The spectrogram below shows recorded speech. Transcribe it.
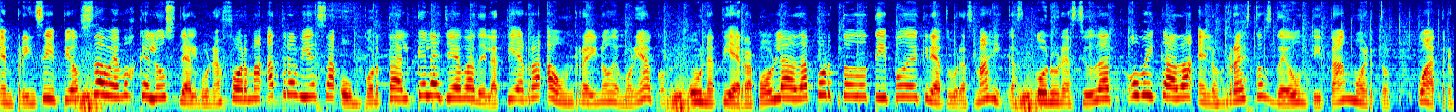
En principio, sabemos que Luz de alguna forma atraviesa un portal que la lleva de la Tierra a un reino demoníaco, una tierra poblada por todo tipo de criaturas mágicas, con una ciudad ubicada en los restos de un titán muerto. 4.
